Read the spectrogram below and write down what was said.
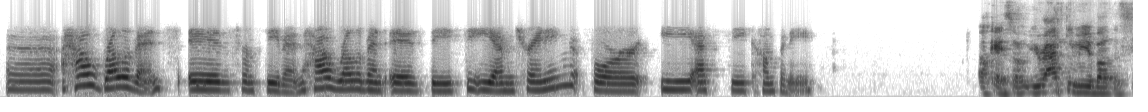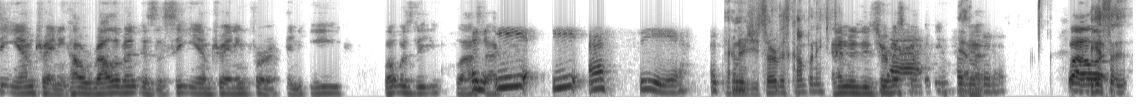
uh, how relevant is from Stephen? How relevant is the CEM training for ESCO company? Okay, so you're asking me about the CEM training. How relevant is the CEM training for an E? What was the last? An E ESC. It's Energy Service Company. Energy Service yeah, Company. Yeah. Well, I guess, uh,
